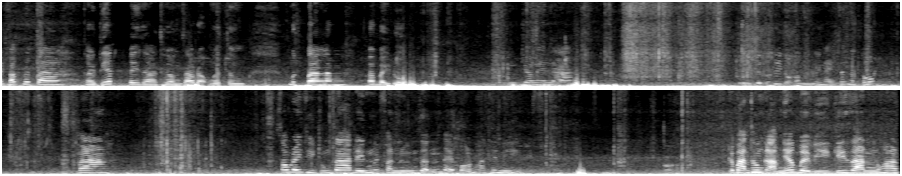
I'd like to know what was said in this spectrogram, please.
Miền Bắc nước ta, thời tiết bây giờ thường dao động ở từng mức 35 37 độ. Cho nên là mình giữ cái độ ẩm như này rất là tốt. Và sau đây thì chúng ta đến với phần hướng dẫn để bón hoa thiên lý các bạn thông cảm nhé, bởi vì cái dàn hoa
